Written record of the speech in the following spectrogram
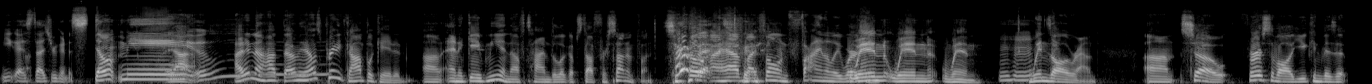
You guys thought you were gonna stump me. Yeah. Ooh. I didn't know how. That, I mean, that was pretty complicated, um, and it gave me enough time to look up stuff for Sun and Fun. So Perfect. I have my phone finally working. Win, win, win. Wins all around. Um, so first of all, you can visit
